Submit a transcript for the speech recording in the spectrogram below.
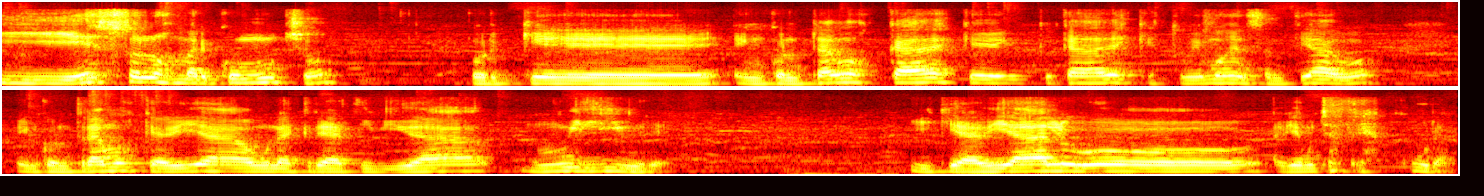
y eso nos marcó mucho porque encontramos cada vez que, cada vez que estuvimos en Santiago, encontramos que había una creatividad muy libre y que había algo, había mucha frescura.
